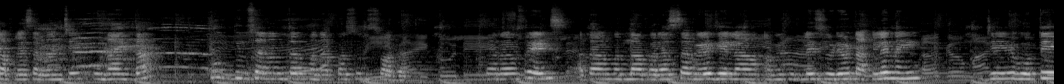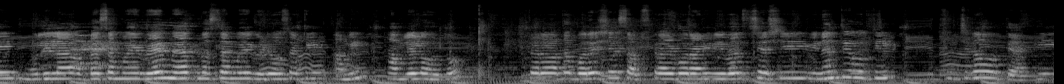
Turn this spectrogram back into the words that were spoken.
आपल्या सर्वांचे पुन्हा एकदा खूप दिवसानंतर मनापासून स्वागत. तर फ्रेंड्स आता मधला बराचसा वेळ गेला. आम्ही कुठलेच व्हिडिओ टाकले नाही. जे होते मुलीला अभ्यासामुळे वेळ मिळत नसल्यामुळे व्हिडिओसाठी आम्ही थांबलेलो होतो. तर आता बरेचसे सबस्क्रायबर आणि व्ह्युअर्सची अशी विनंती होती सूचना होत्या की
